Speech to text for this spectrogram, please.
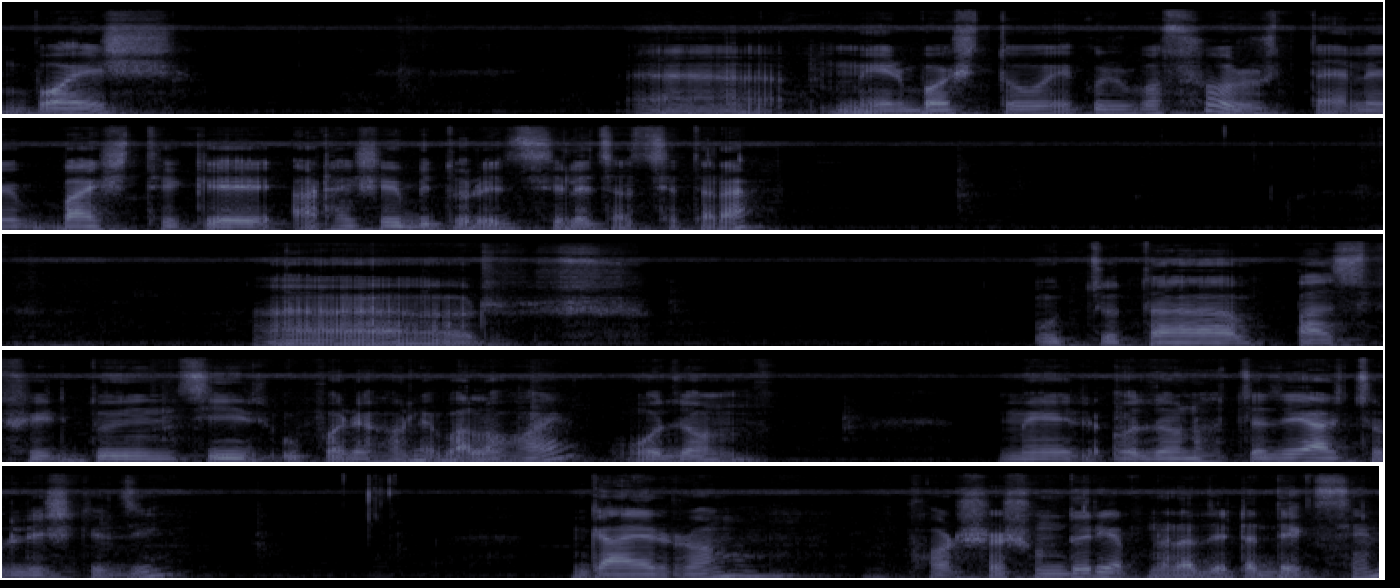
বয়স মেয়ের বয়স তো একুশ বছর, তাহলে বাইশ থেকে আঠাইশের ভিতরে ছেলে চাচ্ছে তারা। আর উচ্চতা পাঁচ ফিট দুই ইঞ্চির উপরে হলে ভালো হয়। ওজন, মেয়ের ওজন হচ্ছে যে আটচল্লিশ কেজি গায়ের রং, ফর্সা সুন্দরী আপনারা যেটা দেখছেন।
